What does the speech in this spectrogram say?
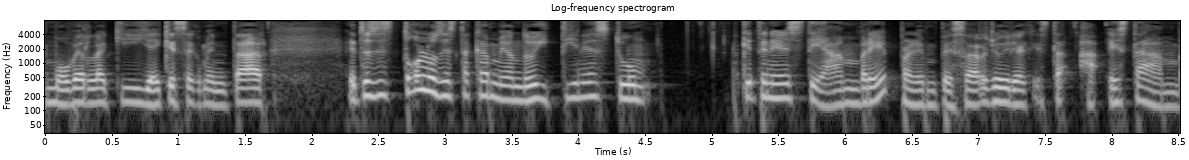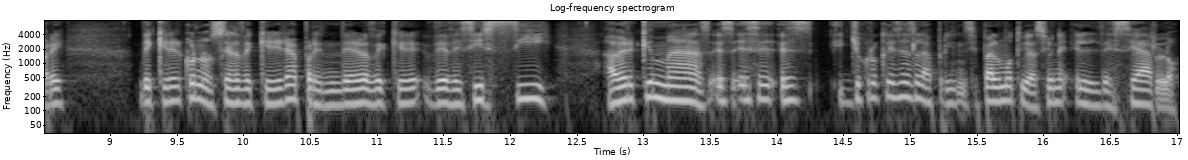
moverla aquí y hay que segmentar. Entonces todos los días está cambiando y tienes tú que tener este hambre, para empezar, yo diría que esta, esta hambre de querer conocer, de querer aprender, de, que, de decir sí, a ver qué más. Es, es, es, yo creo que esa es la principal motivación, el desearlo.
